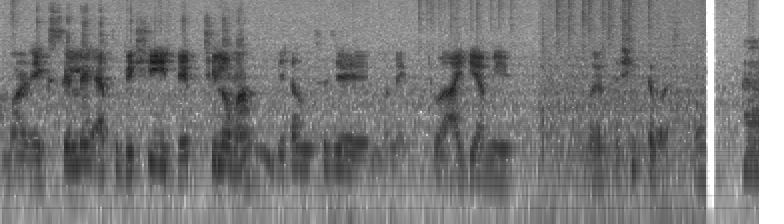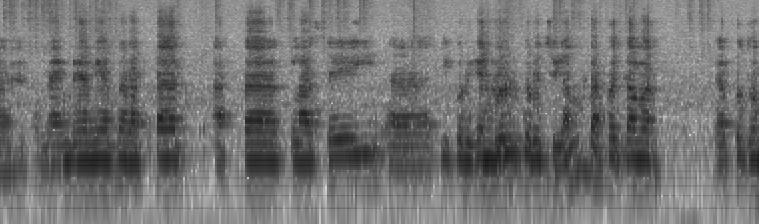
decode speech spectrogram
আমার এক্সেলে এত বেশি ডেপ ছিল না, যেটা হচ্ছে যে মানে কিছু আইডিয়া আমি আপনার কাছে শিখতে পারছি। নাইন ভাই, আমি আপনার আটটা আটটা ক্লাসেই ই করে এনরোল করেছিলাম বাট হয়তো আমার প্রথম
